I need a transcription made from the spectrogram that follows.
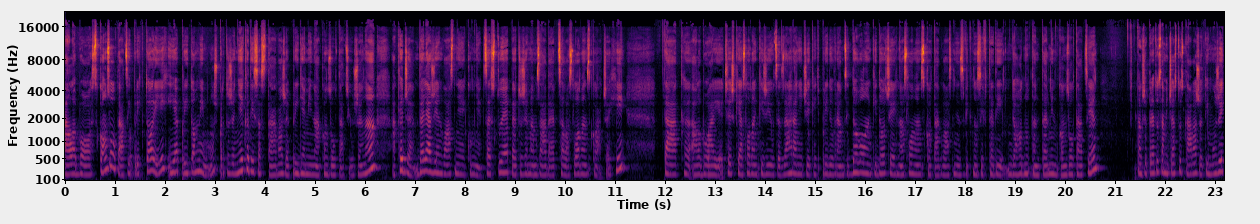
alebo z konzultácií, pri ktorých je prítomný muž, pretože niekedy sa stáva, že príde mi na konzultáciu žena a keďže veľa žien vlastne ku mne cestuje, pretože mám záber celé Slovensko a Čechy, tak, alebo aj Češky a Slovenky žijúce v zahraničí, keď prídu v rámci dovolenky do Čiech na Slovensko, tak vlastne zvyknú si vtedy dohodnúť ten termín konzultácie. Takže preto sa mi často stáva, že tí muži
